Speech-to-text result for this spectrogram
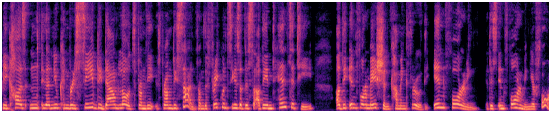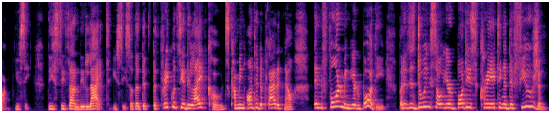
because mm, then you can receive the downloads from the from the sun, from the frequencies of the of the intensity of the information coming through, the informing. It is informing your form, you see. The, sun, the light, you see. So that the, the frequency of the light codes coming onto the planet now, informing your body, but it is doing so, your body is creating a diffusion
